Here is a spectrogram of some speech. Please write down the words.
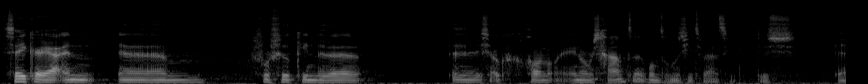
zeker ja. En ehm, voor veel kinderen eh, is ook gewoon enorme schaamte rondom de situatie. Dus eh,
